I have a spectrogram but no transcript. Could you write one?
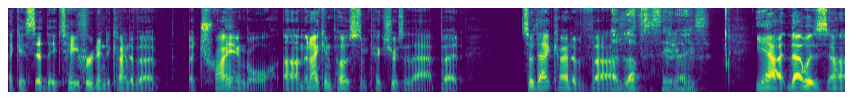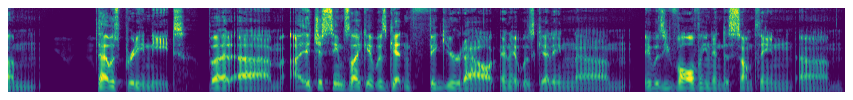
like I said, they tapered into kind of a a triangle. Um, and I can post some pictures of that, but so that kind of um, I'd love to see those. yeah, that was um, that was pretty neat. But um, I, it just seems like it was getting figured out, and it was getting um, it was evolving into something um,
